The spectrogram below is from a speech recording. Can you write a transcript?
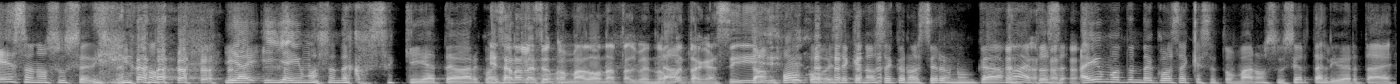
Eso no sucedió. y, hay, y hay un montón de cosas que ya te va a dar cuenta. Esa relación con Madonna tal vez no fue tan así. Tampoco, dice que no se conocieron nunca más. Entonces, hay un montón de cosas que se tomaron sus ciertas libertades,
